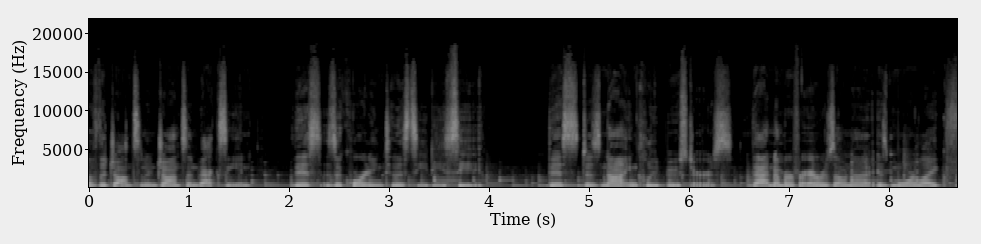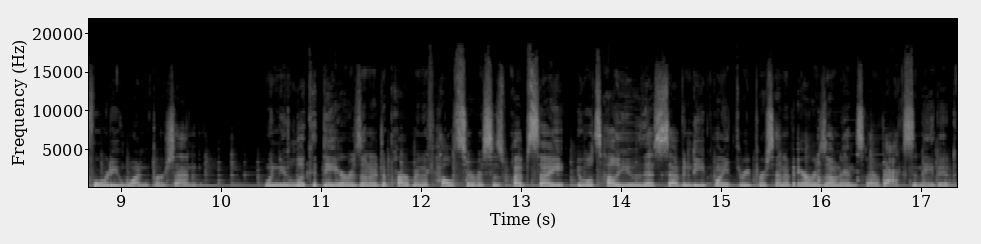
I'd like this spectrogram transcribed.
of the Johnson & Johnson vaccine. This is according to the CDC. This does not include boosters. That number for Arizona is more like 41%. When you look at the Arizona Department of Health Services website, it will tell you that 70.3% of Arizonans are vaccinated.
